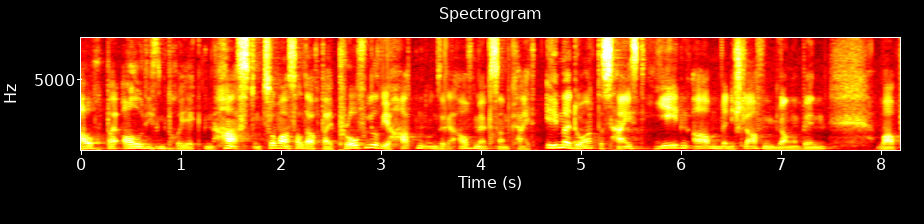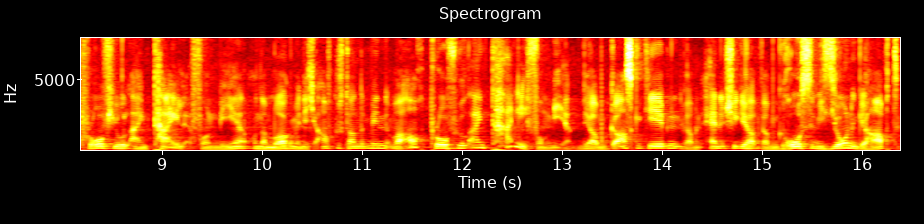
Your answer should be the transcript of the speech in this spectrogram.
auch bei all diesen Projekten hast. Und so war es halt auch bei Profil. Wir hatten unsere Aufmerksamkeit immer dort. Das heißt, jeden Abend, wenn ich schlafen gegangen bin, war Profil ein Teil von mir. Und am Morgen, wenn ich aufgestanden bin, war auch Profil ein Teil von mir. Wir haben Gas gegeben, wir haben Energy gehabt, wir haben große Visionen gehabt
